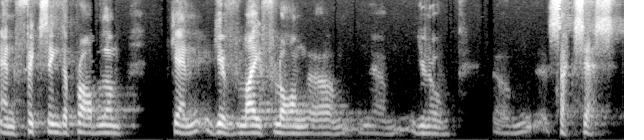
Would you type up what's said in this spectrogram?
and fixing the problem can give lifelong, um, um, you know, um, success.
